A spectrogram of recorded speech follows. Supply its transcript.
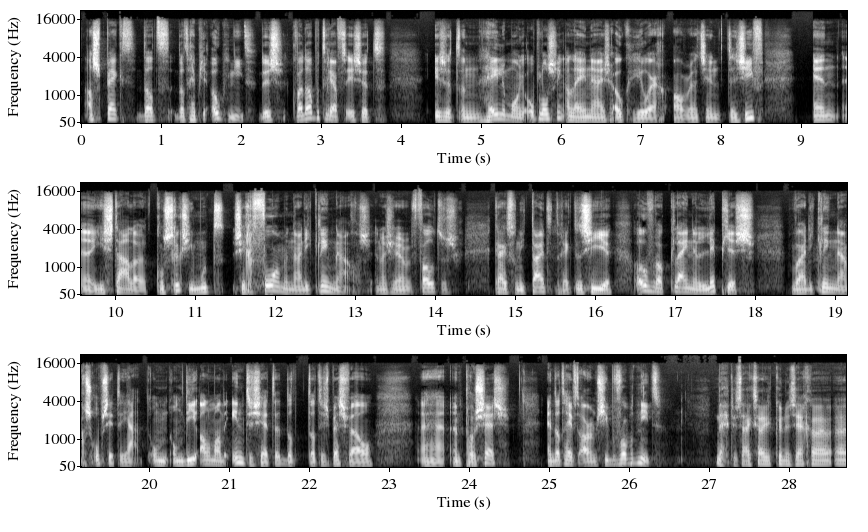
aspect, dat, dat heb je ook niet. Dus qua dat betreft is het, is het een hele mooie oplossing. Alleen hij is ook heel erg arbeidsintensief. En eh, je stalen constructie moet zich vormen naar die klinknagels. En als je foto's kijkt van die Titan Track, dan zie je overal kleine lipjes waar die klinknagels op zitten. Ja, om, om die allemaal erin te zetten, dat, dat is best wel eh, een proces. En dat heeft RMC bijvoorbeeld niet. Nee, dus eigenlijk zou je kunnen zeggen, eh,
